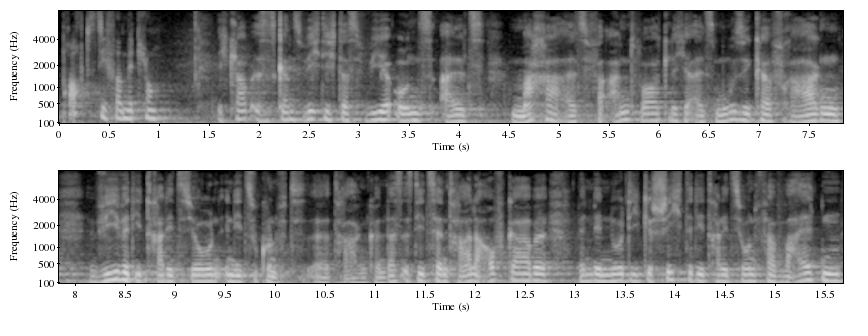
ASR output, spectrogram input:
braucht es die Vermittlung? Ich glaube, es ist ganz wichtig, dass wir uns als Macher, als Verantwortliche, als Musiker fragen, wie wir die Tradition in die Zukunft äh, tragen können. Das ist die zentrale Aufgabe. Wenn wir nur die Geschichte, die Tradition verwalten,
